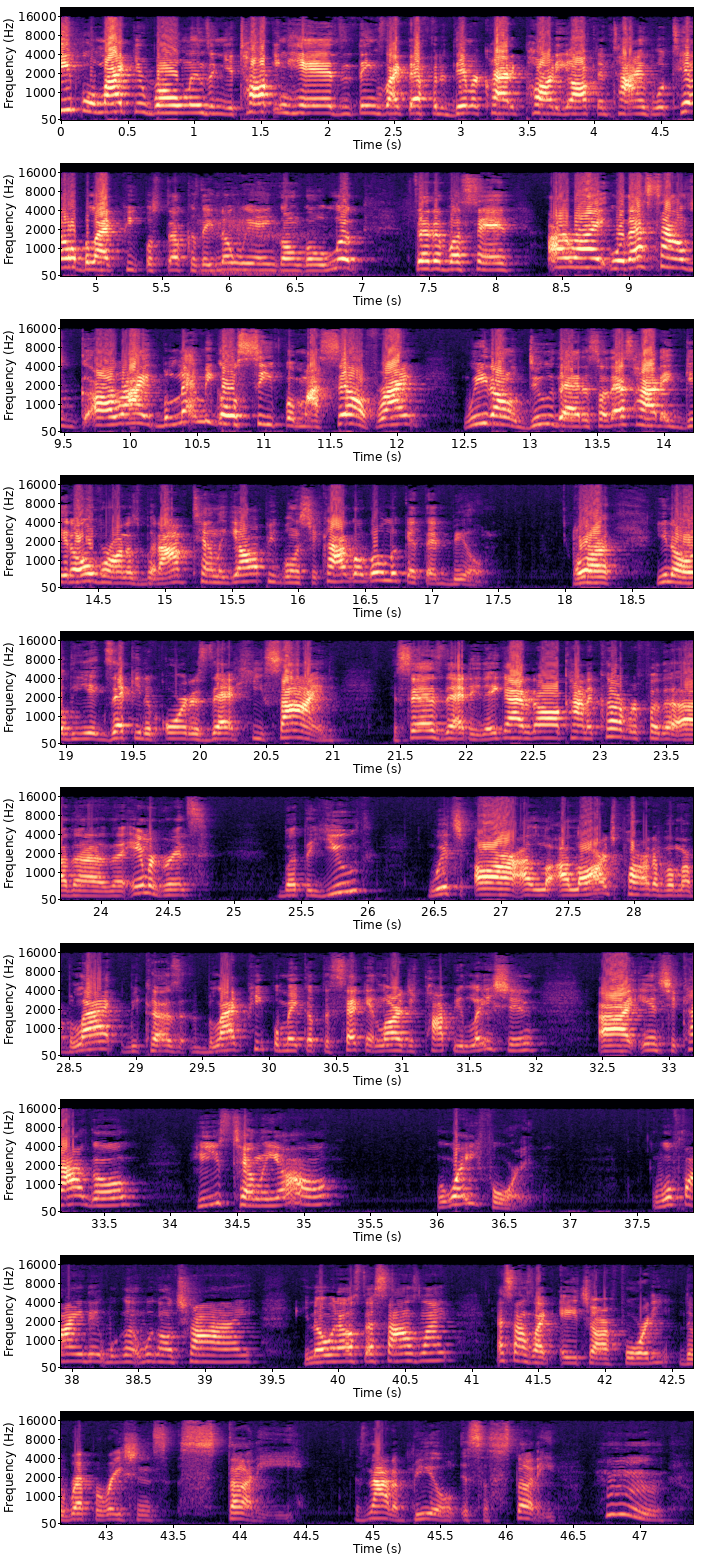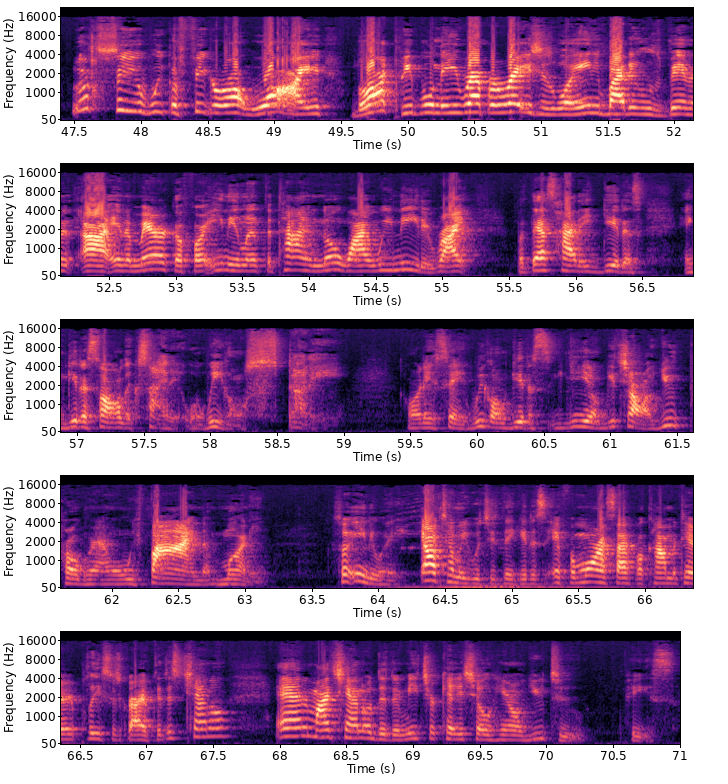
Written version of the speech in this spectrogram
people like your Rollins and your talking heads and things like that for the Democratic Party oftentimes will tell black people stuff because they know we ain't gonna go look instead of us saying, all right, well, that sounds all right, but let me go see for myself, right? We don't do that. And so that's how they get over on us. But I'm telling y'all, people in Chicago, go look at that bill or, you know, the executive orders that he signed. It says that they got it all kind of covered for the, uh, the, the immigrants, but the youth, which are a, a, large part of them are black because black people make up the second largest population uh, in Chicago. He's telling y'all, wait for it. We'll find it. We're gonna we're gonna try. You know what else that sounds like? That sounds like HR 40, the reparations study. It's not a bill, it's a study. Hmm, let's see if we can figure out why black people need reparations. Well, anybody who's been uh, in America for any length of time know why we need it, right? But that's how they get us and get us all excited. Well, we gonna study. Or they say, we gonna get us, you know, get y'all youth program when we find the money. So anyway, y'all tell me what you think of this. And for more insightful commentary, please subscribe to this channel and my channel, The Demetra Kaye Show here on YouTube. Peace.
